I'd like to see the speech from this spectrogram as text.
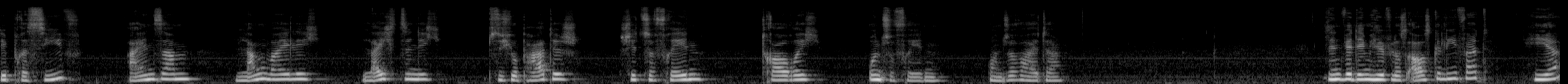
depressiv, einsam, langweilig, leichtsinnig, psychopathisch, schizophren, traurig, unzufrieden und so weiter. Sind wir dem hilflos ausgeliefert? Hier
